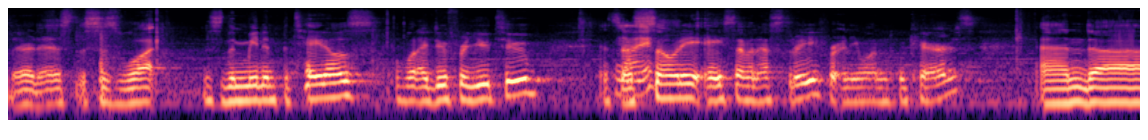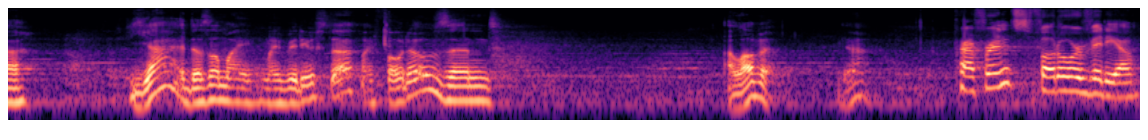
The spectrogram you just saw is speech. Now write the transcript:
There it is. This is what. This is the meat and potatoes of what I do for YouTube. It's Nice. a Sony A7S III for anyone who cares. And uh, yeah, it does all my, my video stuff, my photos, and I love it. Yeah. Preference, photo or video?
